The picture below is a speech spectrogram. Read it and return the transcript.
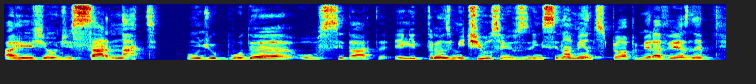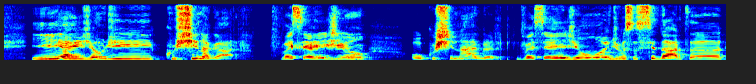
a região de Sarnath, onde o Buda ou Siddhartha ele transmitiu seus ensinamentos pela primeira vez, né? E a região de Kushinagar vai ser a região ou Kushinagar vai ser a região onde o Siddhartha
